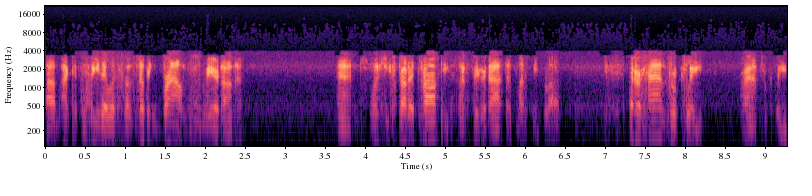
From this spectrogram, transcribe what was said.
Um, I could see there was some, something brown smeared on it. And when she started talking, I figured out that must be blood. But her hands were clean. Her hands were clean.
